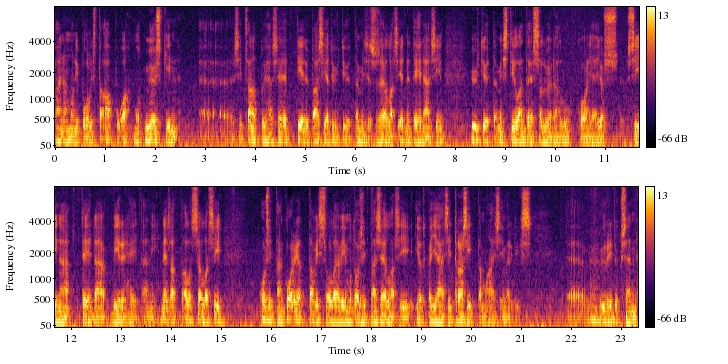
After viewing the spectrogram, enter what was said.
aina monipuolista apua, mutta myöskin äh, sitten sanottu ihan se, että tietyt asiat yhtiöittämisessä on sellaisia, että ne tehdään siinä yhtiöittämistilanteessa lyödään lukkoon ja jos siinä tehdään virheitä, niin ne saattaa olla sellaisia osittain korjattavissa olevia, mutta osittain sellaisia, jotka jää sitten rasittamaan esimerkiksi yrityksen,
